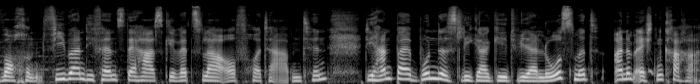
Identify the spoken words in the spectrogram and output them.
Wochen fiebern die Fans der HSG Wetzlar auf heute Abend hin. Die Handball-Bundesliga geht wieder los mit einem echten Kracher.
